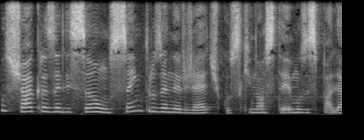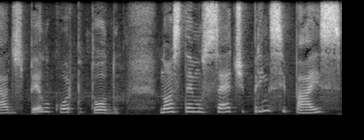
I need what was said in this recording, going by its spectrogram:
Os chakras eles são centros energéticos que nós temos espalhados pelo corpo todo. Nós temos sete principais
